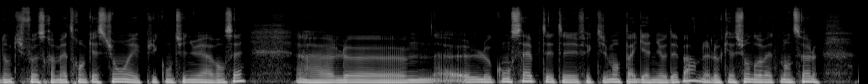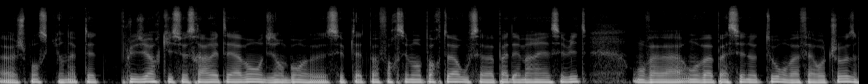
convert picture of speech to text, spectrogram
donc il faut se remettre en question et puis continuer à avancer. le, le concept était effectivement pas gagné au départ. La location de revêtement de sol, je pense qu'il y en a peut-être plusieurs qui se seraient arrêtés avant en disant bon euh, c'est peut-être pas forcément porteur ou ça va pas démarrer assez vite on va on va passer notre tour on va faire autre chose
